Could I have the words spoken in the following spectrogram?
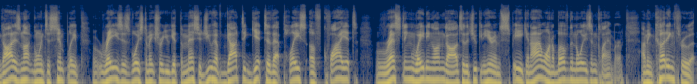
God is not going to simply raise his voice to make sure you get the message. You have got to get to that place of quiet, resting, waiting on God so that you can hear him speak. And I want above the noise and clamor. I mean, cutting through it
